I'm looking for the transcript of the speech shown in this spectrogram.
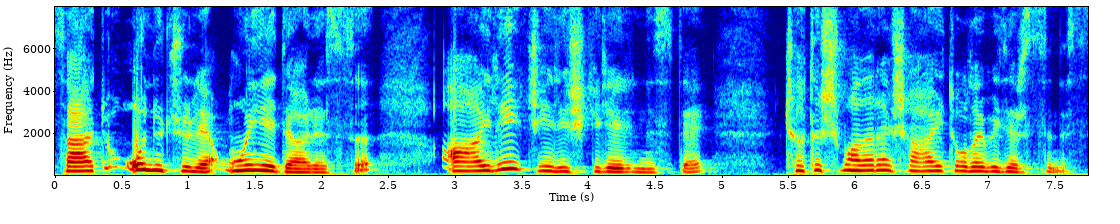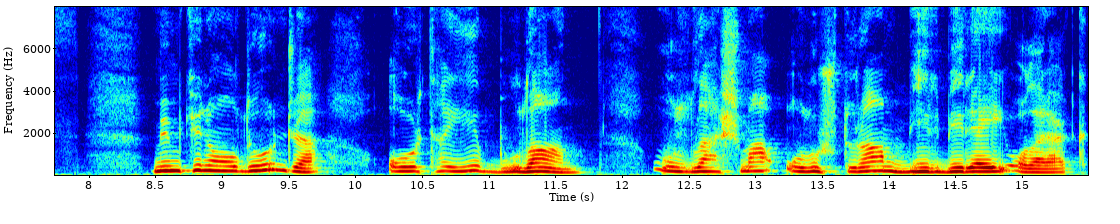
saat 13 ile 17 arası aile içi ilişkilerinizde çatışmalara şahit olabilirsiniz. Mümkün olduğunca ortayı bulan, uzlaşma oluşturan bir birey olarak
